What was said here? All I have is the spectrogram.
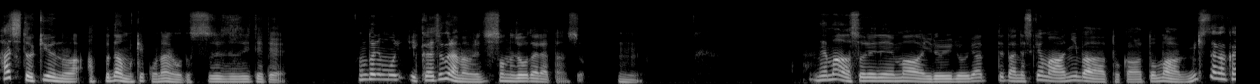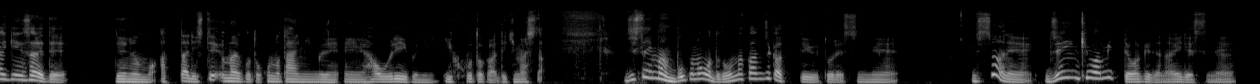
8と9のアップダウンも結構長いこと続いてて、本当にもう1ヶ月ぐらい前までそんな状態だったんですよ。うん。で、まあ、それで、まあ、いろいろやってたんですけど、まあ、アニバーとか、あと、まあ、ミキサーが解禁されてっていうのもあったりして、うまいことこのタイミングで、えー、ハオリーグに行くことができました。実際今僕の方でどんな感じかっていうとですね、実はね、全員極みってわけじゃないですね。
